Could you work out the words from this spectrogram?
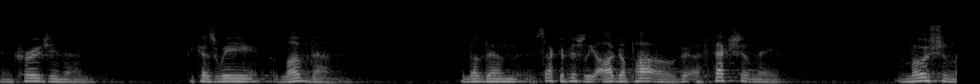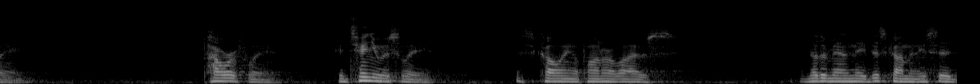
encouraging them because we love them? We love them sacrificially, agapao, affectionately, emotionally, powerfully, continuously. It's calling upon our lives. Another man made this comment. He said,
